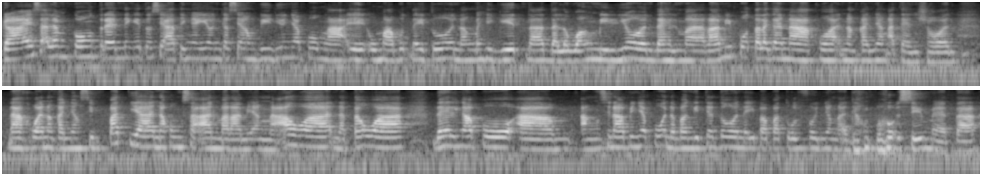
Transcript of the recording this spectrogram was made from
Guys, alam kong trending ito si ate ngayon kasi ang video niya po nga eh, umabot na ito ng mahigit na dalawang milyon dahil marami po talaga nakakuha ng kanyang atensyon, nakakuha ng kanyang simpatya na kung saan marami ang naawa, natawa dahil nga po um, ang sinabi niya po, nabanggit niya doon na ipapatulfo niya nga daw po si Meta.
